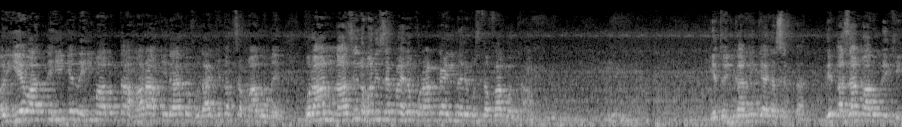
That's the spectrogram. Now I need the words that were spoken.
और ये बात नहीं कि नहीं मालूम था, हमारा अकीदा है तो खुदा की कद सब मालूम है। कुरान नाजिल होने से पहले कुरान का इल्म मेरे मुस्तफ़ा को था। ये तो इनकार नहीं किया जा सकता। फिर अजान मालूम नहीं थी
